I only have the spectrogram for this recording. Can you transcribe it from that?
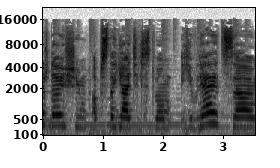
вынуждающим обстоятельством является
